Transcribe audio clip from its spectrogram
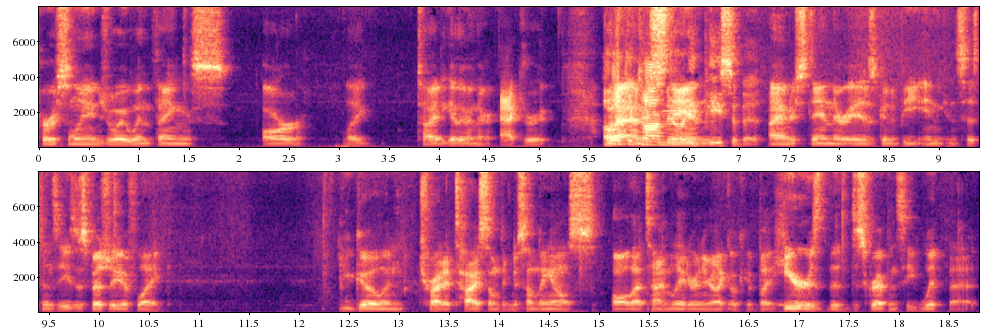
personally enjoy when things are like tied together and they're accurate. I But like the continuity piece of it. I understand there is going to be inconsistencies, especially if like you go and try to tie something to something else all that time later, and you're like, okay, but here is the discrepancy with that.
